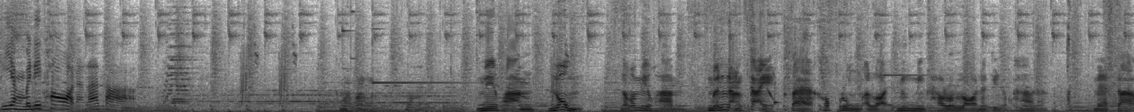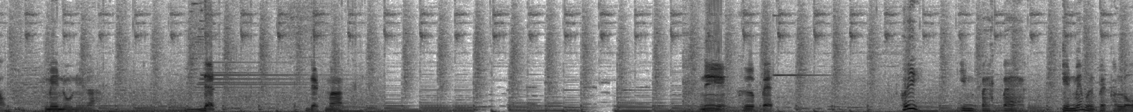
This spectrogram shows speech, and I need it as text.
ที่ยังไม่ได้ทอดอะหน้าตาอร่อยมากเลยหรอ มีความนุ่ม แล้วก็มีความเหมือนหนังไก่ แต่เขาปรุงอร่อยนึ่งมีข้าวร้อนๆนะกินกับข้าวนะ แม่เจ้า เมนูนี้นะ เด็ด เด็ดมาก นี่คือเป็ด เฮ้ยกินแปลกๆกินไม่เหมือนเป็ดพะโล้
